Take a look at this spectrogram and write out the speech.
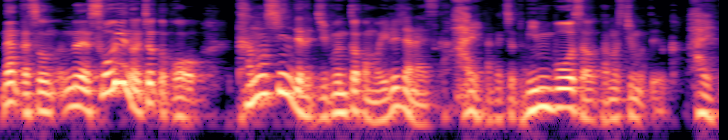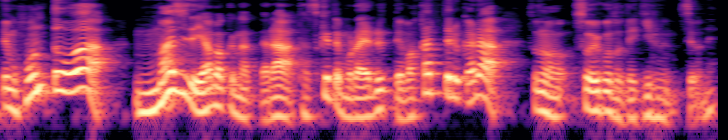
なんかそのねそういうのをちょっとこう楽しんでる自分とかもいるじゃないですか。はいなんかちょっと貧乏さを楽しむというか。はい。でも本当はマジでやばくなったら助けてもらえるって分かってるからそのそういうことできるんですよね。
